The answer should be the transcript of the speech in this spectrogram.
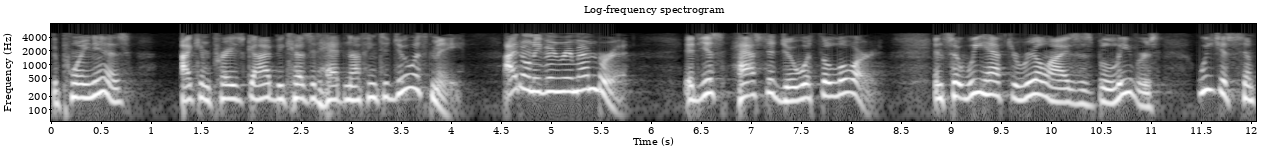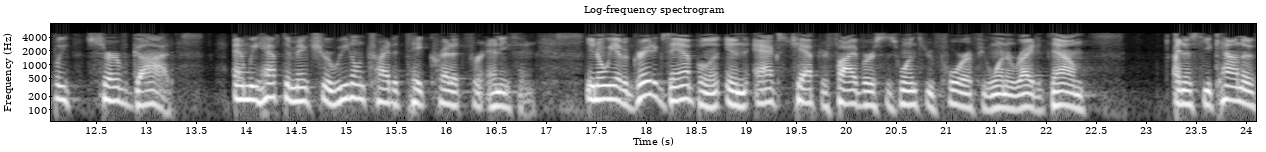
The point is, I can praise God because it had nothing to do with me. I don't even remember it. It just has to do with the Lord. And so we have to realize as believers, we just simply serve God. And we have to make sure we don't try to take credit for anything. You know, we have a great example in Acts chapter 5, verses 1 through 4, if you want to write it down. And it's the account of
